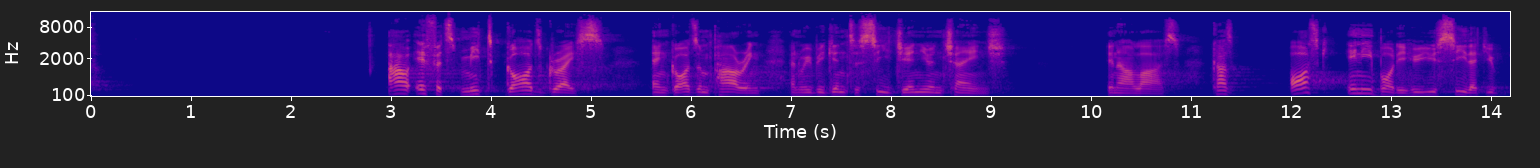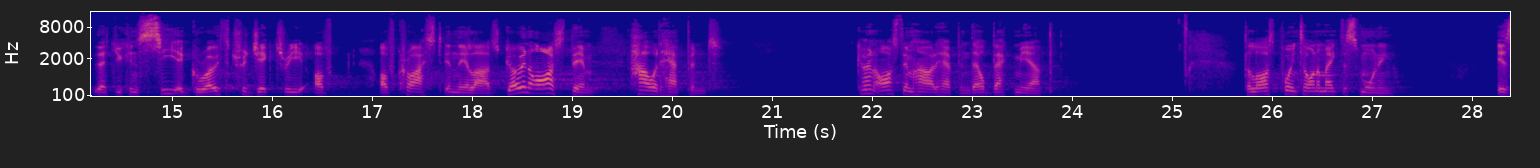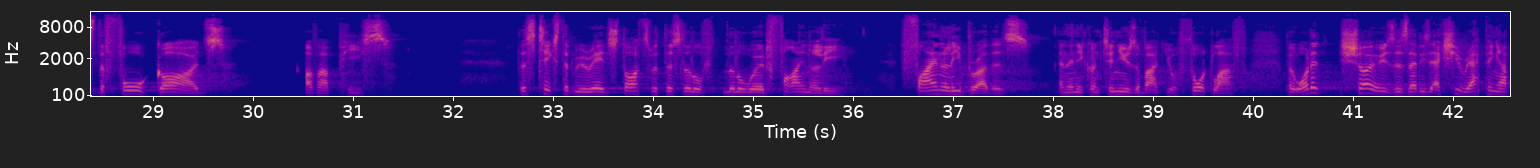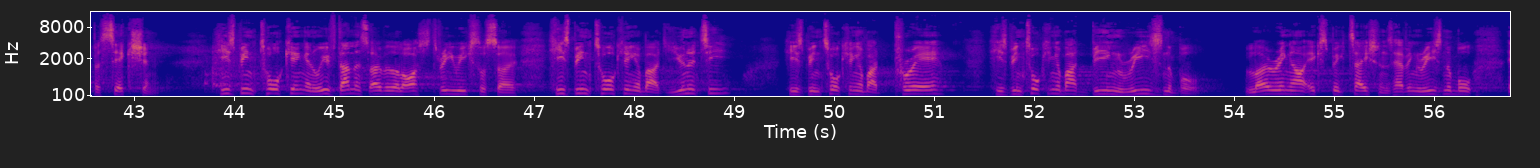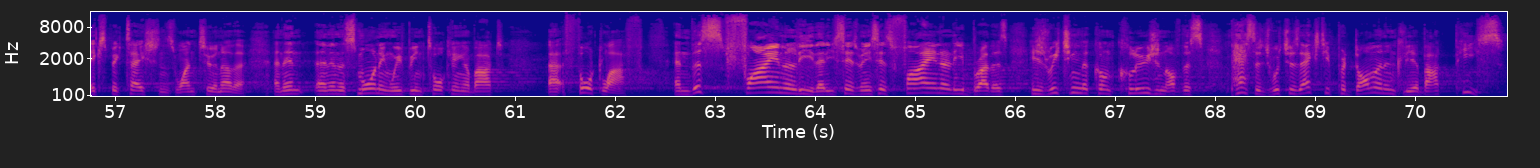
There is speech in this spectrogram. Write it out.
Our efforts meet God's grace and God's empowering, and we begin to see genuine change in our lives. Guys, Ask anybody who you see that you, that you can see a growth trajectory of, of Christ in their lives. Go and ask them how it happened. Go and ask them how it happened. They'll back me up. The last point I want to make this morning is the four gods of our peace. This text that we read starts with this little, little word, finally. Finally, brothers. And then he continues about your thought life. But what it shows is that he's actually wrapping up a section. He's been talking, and we've done this over the last three weeks or so. He's been talking about unity. He's been talking about prayer. He's been talking about being reasonable, lowering our expectations, having reasonable expectations one to another. And then, and then this morning we've been talking about uh, thought life. And this finally that he says, when he says finally, brothers, he's reaching the conclusion of this passage, which is actually predominantly about peace.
